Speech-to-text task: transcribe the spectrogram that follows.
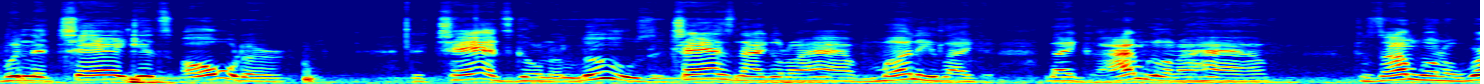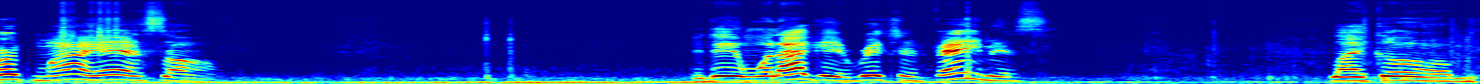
when the Chad gets older, the Chad's gonna lose. The Chad's not gonna have money like like I'm gonna have, because I'm gonna work my ass off. And then when I get rich and famous, like um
